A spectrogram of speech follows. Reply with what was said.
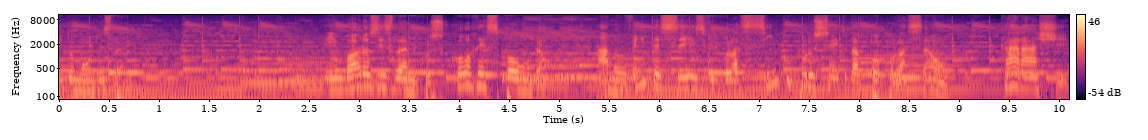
e do mundo islâmico. Embora os islâmicos correspondam a 96,5% da população, Karachi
